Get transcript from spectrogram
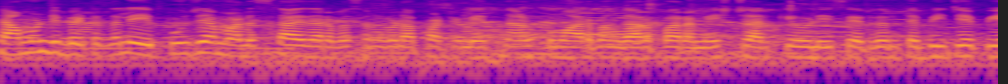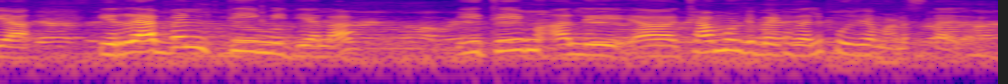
ಚಾಮುಂಡಿ ಬೆಟ್ಟದಲ್ಲಿ ಪೂಜೆ ಮಾಡಿಸ್ತಾ ಇದ್ದಾರೆ ಬಸನಗೌಡ ಪಾಟೀಲ್ ಯತ್ನಾಳ್ ಕುಮಾರ್ ಬಂಗಾರಪ್ಪ ರಮೇಶ್ ಜಾರಕಿಹೊಳಿ ಸೇರಿದಂತೆ ಬಿಜೆಪಿಯ ಈ ರೆಬೆಲ್ ಟೀಮ್ ಇದೆಯಲ್ಲ ಈ ಟೀಮ್ ಅಲ್ಲಿ ಚಾಮುಂಡಿ ಬೆಟ್ಟದಲ್ಲಿ ಪೂಜೆ ಮಾಡಿಸ್ತಾ ಇದ್ದಾರೆ.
